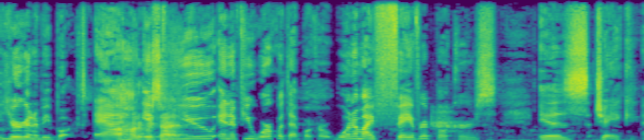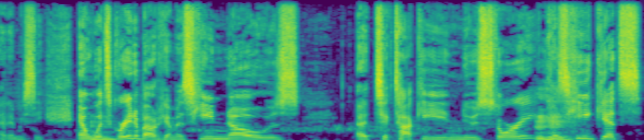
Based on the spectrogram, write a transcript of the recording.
you're going to be booked. And hundred percent. if you and if you work with that booker, one of my favorite bookers is Jake at NBC. And what's Mm-hmm. great about him is he knows a TikToky news story Mm-hmm. because he gets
